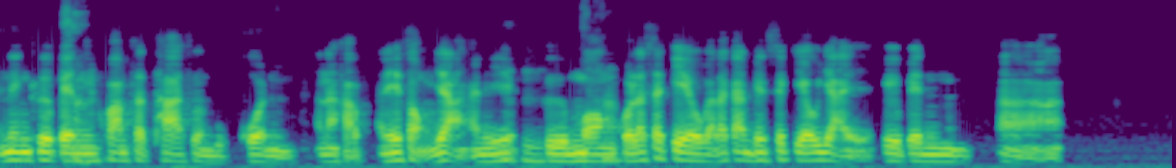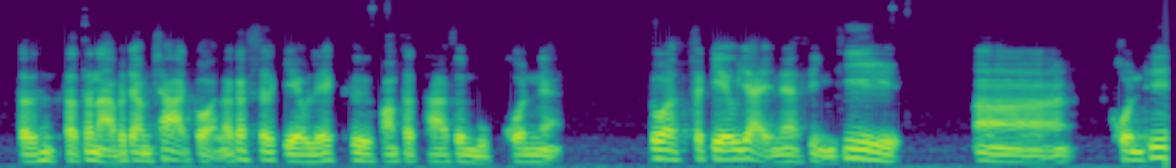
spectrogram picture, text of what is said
บหนึ่งคือเป็นครับความศรัทธาส่วนบุคคลนะครับ อันนี้สองอย่างอันนี้อือฮึคือมองครับคนละสเกลกันแล้วกันเป็นสเกลใหญ่คือเป็นอ่าศาศาสนาประจำชาติก่อนแล้วก็สเกลเล็กคือความศรัทธาส่วนบุคคลเนี่ย ตัวสเกลใหญ่เนี่ย สิ่งที่อ่าคนที่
